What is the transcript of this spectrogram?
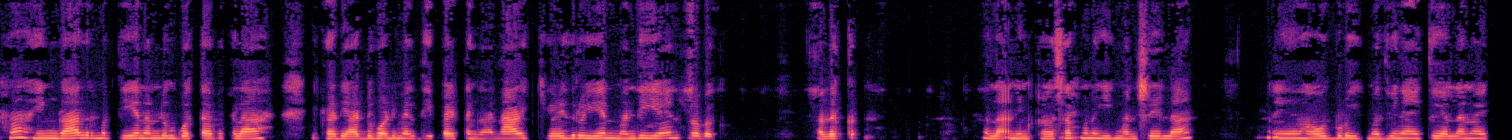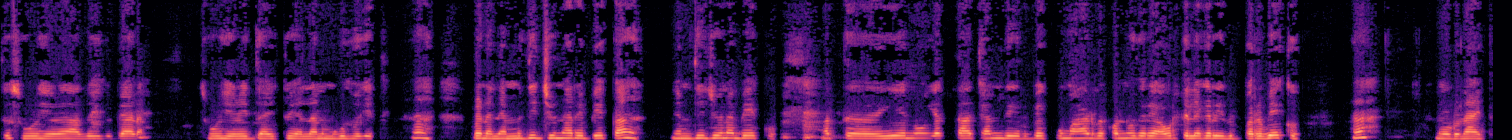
ಹಾ, ಹಿಂಗಾದ್ರೆ ಮತ್ತೆ ಏನ್ ಅನ್ನೋದು ಗೊತ್ತಾಗ್ಬೇಕಲ್ಲ? ಈ ಕಡೆ ಅಡ್ಡ ಗೋಡಿ ಮೇಲೆ ದೀಪ ಇಟ್ಟಂಗ ನಾ ಕೇಳಿದ್ರು ಏನ್ ಮಂದಿ ಏನ್ ಹೇಳ್ಬೇಕು? ಅದಕ್ಕ. ಅಲ್ಲ, ನಿನ್ ಕಳ್ಸಕ್ ನನಗೆ ಈಗ ಮನ್ಸೇ ಇಲ್ಲ. ಹೌದ್ ಬಿಡು, ಈಗ ಮದ್ವೆನೇ ಆಯ್ತು, ಎಲ್ಲಾನು ಆಯ್ತು, ಸುಳ್ಳು ಹೇಳ ಅದು ಇದು ಬೇಡ. ಸುಳ್ಳು ಹೇಳಿದ್ದಾಯ್ತು ಎಲ್ಲಾನು ಮುಗಿದ್ ಹೋಗೈತಿ ಹಾ, ಬೇಡ, ನೆಮ್ಮದಿ ಜೀವನರೇ ಬೇಕಾ? ನೆಮ್ಮದಿ ಜೀವನ ಬೇಕು. ಮತ್ತ, ಏನು ಎತ್ತ, ಚಂದ ಇರ್ಬೇಕು, ಮಾಡ್ಬೇಕು ಅನ್ನೋದ್ರೆ ಅವ್ರ ತಲೆಗರ ಇದು ಬರ್ಬೇಕು. ಹಾ? ನೋಡೋಣ ಆಯ್ತು.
